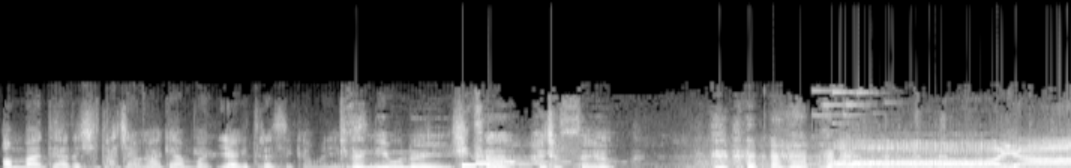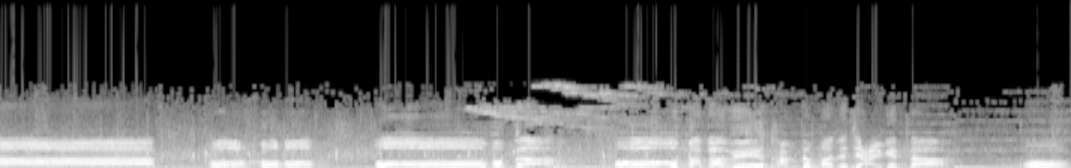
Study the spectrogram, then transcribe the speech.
엄마한테 하듯이 다정하게 한번 이야기 들었으니까 한번 해주세요. 기사님 오늘 식사하셨어요? 어, 야, 어, 어, 뭔가, 어, 엄마가 왜 감동받는지 알겠다. 어,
